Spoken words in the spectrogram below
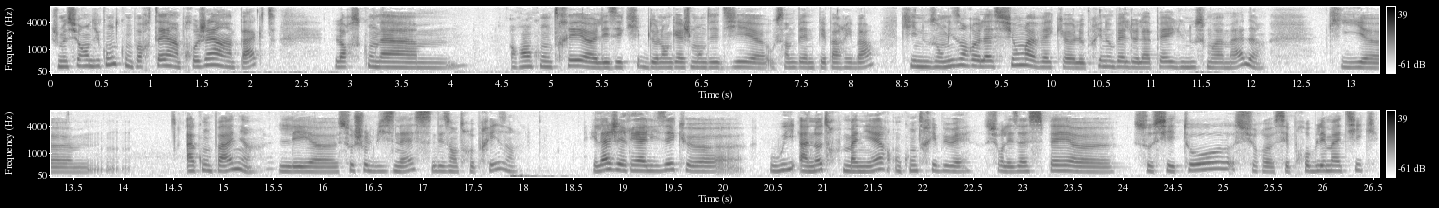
Je me suis rendu compte qu'on portait un projet à impact lorsqu'on a hum, rencontré euh, les équipes de l'engagement dédié euh, au sein de BNP Paribas, qui nous ont mis en relation avec euh, le prix Nobel de la paix Younous Mohamed, qui accompagne les social business des entreprises. Et là, j'ai réalisé que oui, à notre manière, on contribuait sur les aspects sociétaux, sur ces problématiques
